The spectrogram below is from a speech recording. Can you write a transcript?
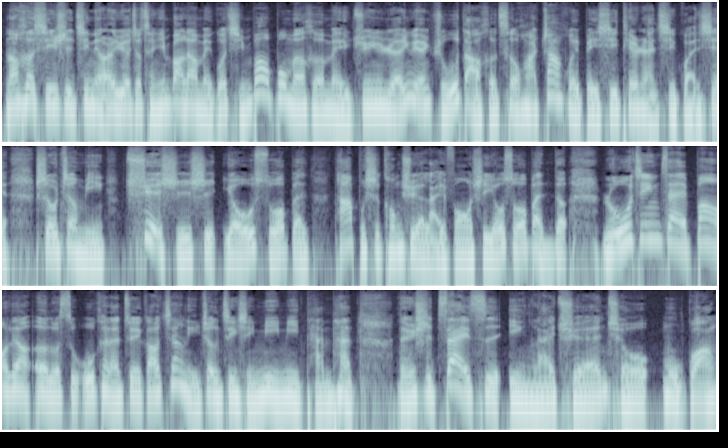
那贺西是今年二月就曾经爆料，美国情报部门和美军人员主导和策划炸毁北溪天然气管线，事后证明确实是有所本，他不是空穴来风，是有所本的。如今在爆料，俄罗斯乌克兰最高将领正进行秘密谈判，等于是再次引来全球目光。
